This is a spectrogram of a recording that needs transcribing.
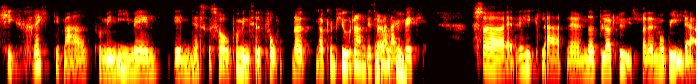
kigge rigtig meget på min e-mail, inden jeg skal sove på min telefon. Når, når computeren ligesom ja, okay. er lagt væk, så er det helt klart uh, noget blåt lys fra den mobil der,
